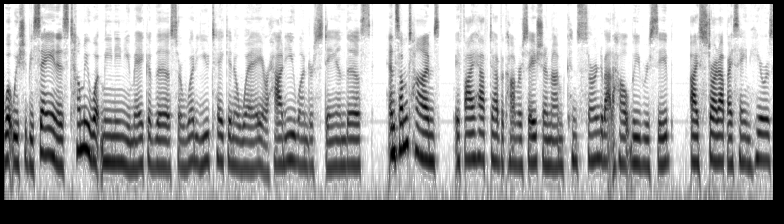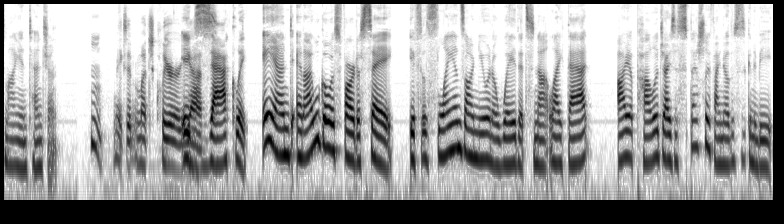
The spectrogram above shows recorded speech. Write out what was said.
what we should be saying is tell me what meaning you make of this or what are you taking away or how do you understand this? And sometimes if I have to have a conversation, and I'm concerned about how it will be received, I start out by saying here is my intention. Hmm. Makes it much clearer. Exactly. Yes. And and I will go as far to say if this lands on you in a way that's not like that, I apologize, especially if I know this is going to be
